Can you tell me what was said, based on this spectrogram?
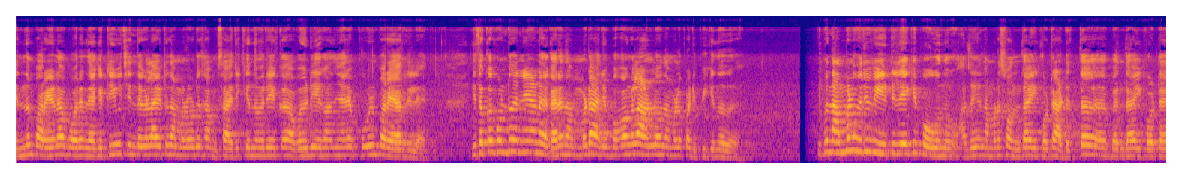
എന്നും പറയണ പോലെ നെഗറ്റീവ് ചിന്തകളായിട്ട് നമ്മളോട് സംസാരിക്കുന്നവരെയൊക്കെ അവോയ്ഡ് ചെയ്യുക ഞാൻ എപ്പോഴും പറയാറില്ലേ? ഇതൊക്കെ കൊണ്ട് തന്നെയാണ്. കാരണം നമ്മുടെ അനുഭവങ്ങളാണല്ലോ നമ്മൾ പഠിപ്പിക്കുന്നത്. ഇപ്പം നമ്മൾ ഒരു വീട്ടിലേക്ക് പോകുന്നു. അത് നമ്മുടെ സ്വന്തം ആയിക്കോട്ടെ അടുത്ത ബന്ധമായിക്കോട്ടെ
